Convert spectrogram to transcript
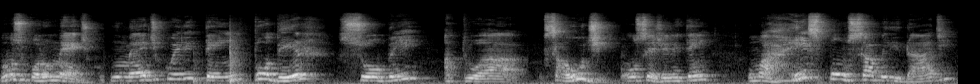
Vamos supor um médico. Um médico ele tem poder sobre a tua saúde, ou seja, ele tem uma responsabilidade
